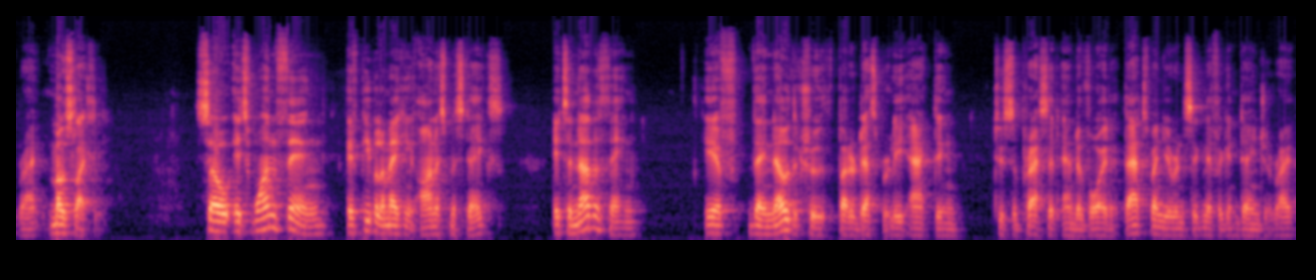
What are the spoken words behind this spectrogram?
right? Most likely. So it's one thing if people are making honest mistakes. It's another thing if they know the truth but are desperately acting to suppress it and avoid it. That's when you're in significant danger, right?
